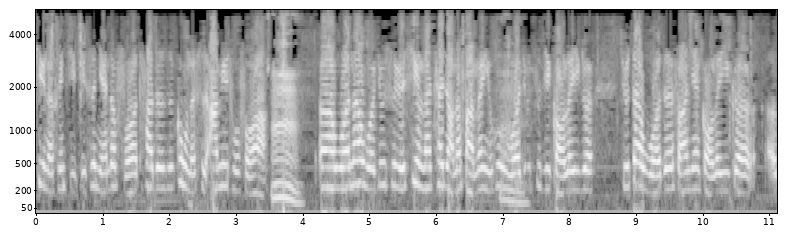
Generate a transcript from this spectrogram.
信了很几几十年的佛，她都是供的是阿弥陀佛。嗯。呃，我呢，我就是信了台长的法门以后，我就自己搞了一个，就在我的房间搞了一个呃，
